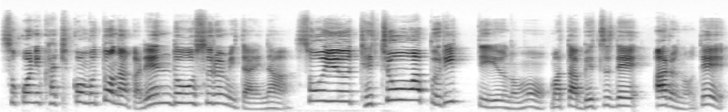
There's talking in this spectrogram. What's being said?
そこに書き込むとなんか連動するみたいな、そういう手帳アプリっていうのもまた別であるので、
